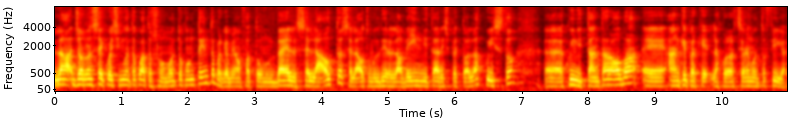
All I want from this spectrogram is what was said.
La Jordan 6 quei 54 sono molto contento perché abbiamo fatto un bel sell out, sell out vuol dire la vendita rispetto all'acquisto, eh, quindi tanta roba, eh, anche perché la colorazione è molto figa.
